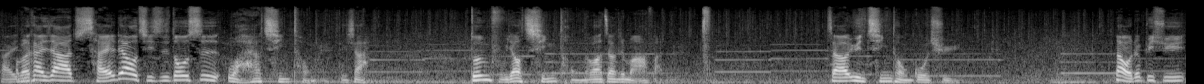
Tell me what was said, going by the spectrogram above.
我们来看一下材料，其实都是哇，要青铜哎，等一下，蹲斧要青铜的话，这样就麻烦了。再要运青铜过去，那我就必须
